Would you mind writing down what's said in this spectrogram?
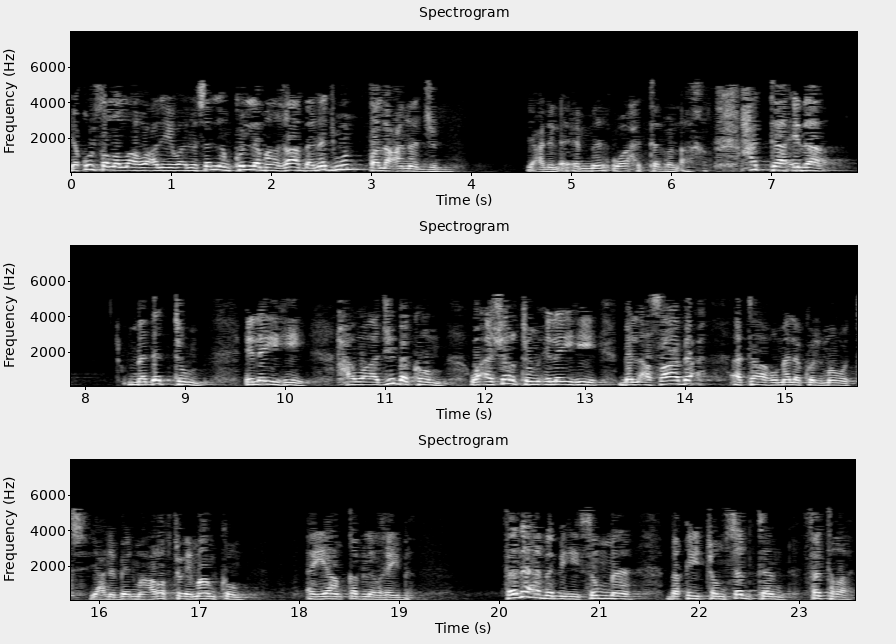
يقول صلى الله عليه وآله وسلم كلما غاب نجم طلع نجم. يعني الأئمة واحد تلو الآخر. حتى إذا مددتم إليه حواجبكم وأشرتم إليه بالأصابع أتاه ملك الموت. يعني بين ما عرفت إمامكم أيام قبل الغيبة. فذهب به ثم بقيتم سبتا فترة.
